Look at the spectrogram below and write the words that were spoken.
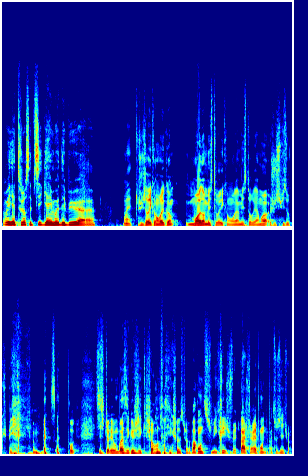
Oui, il y a toujours ces petits games au début. euh, Je dirais qu'en vrai, comme moi dans mes stories, quand on regarde mes stories à moi, je suis occupé comme personne. Donc, si je te réponds pas, c'est que je suis en train de faire quelque chose, tu vois. Par contre, si tu m'écris, je vais, là, je vais répondre, y a pas de souci, tu vois.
